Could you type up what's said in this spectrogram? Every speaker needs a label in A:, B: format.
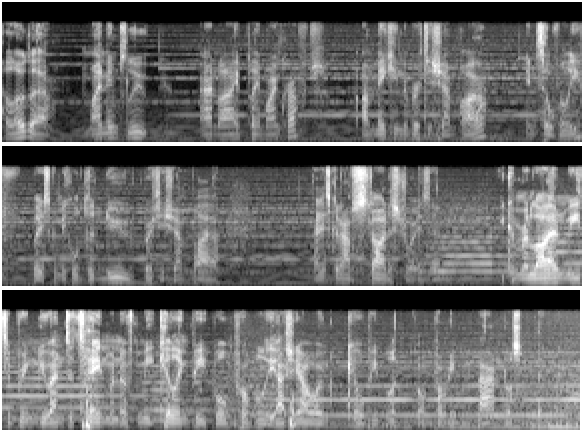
A: Hello there, my name's Luke, and I play Minecraft. I'm making the British Empire in Silverleaf, but it's going to be called the New British Empire, and it's going to have Star Destroyers in. You can rely on me to bring you entertainment of me killing people. Probably, actually, I won't kill people. I'll probably be banned or something.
